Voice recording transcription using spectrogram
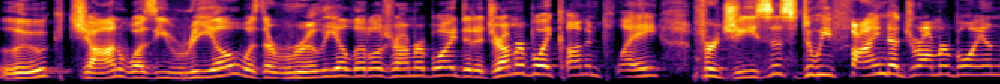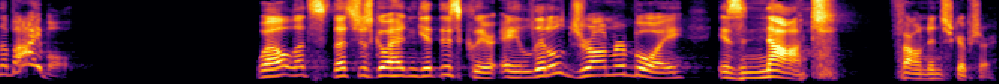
Luke, John? Was he real? Was there really a little drummer boy? Did a drummer boy come and play for Jesus? Do we find a drummer boy in the Bible? Well, let's let's just go ahead and get this clear. A little drummer boy is not found in scripture.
